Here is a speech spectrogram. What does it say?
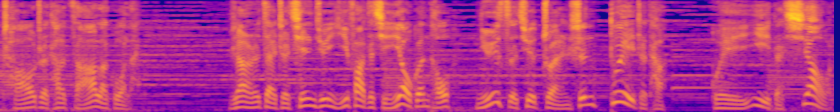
朝着他砸了过来。然而，在这千钧一发的紧要关头，女子却转身对着他，诡异的笑了。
